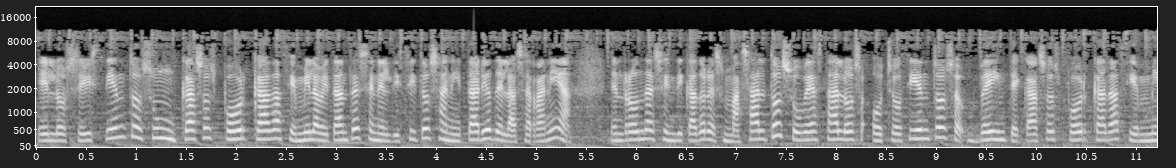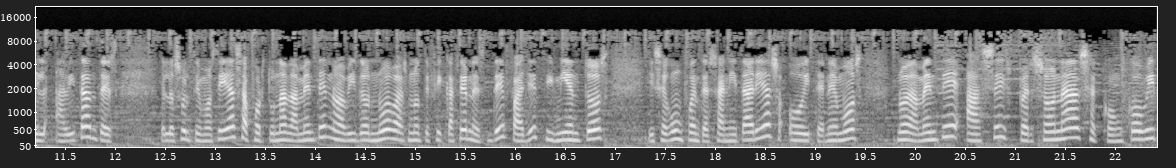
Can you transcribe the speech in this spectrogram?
en los 601 casos por cada 100.000 habitantes en el distrito sanitario de la Serranía. En ronda ese indicador es más alto, sube hasta los 820 casos por cada 100.000 habitantes. En los últimos días Afortunadamente no ha habido nuevas notificaciones de fallecimientos y según fuentes sanitarias hoy tenemos nuevamente a seis personas con COVID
